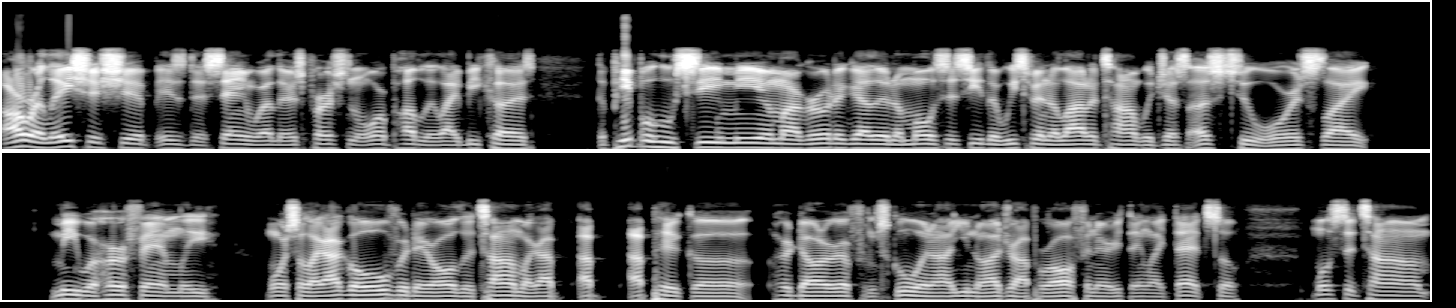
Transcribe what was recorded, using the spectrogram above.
our relationship is the same whether it's personal or public. Like because the people who see me and my girl together the most, it's either we spend a lot of time with just us two, or it's like me with her family more so like I go over there all the time. Like I I I pick uh her daughter up from school and I you know I drop her off and everything like that. So most of the time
